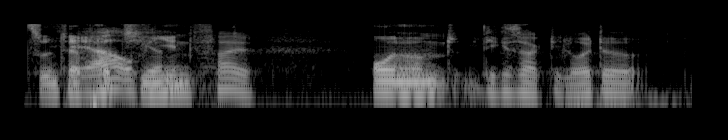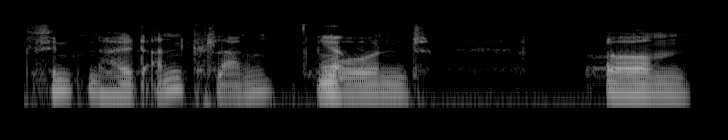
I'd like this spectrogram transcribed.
zu ja, interpretieren. auf jeden Fall. Und ähm, wie gesagt, die Leute finden halt Anklang Ja. und ähm,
